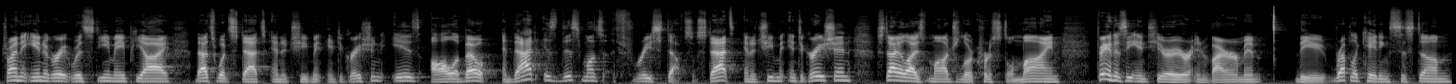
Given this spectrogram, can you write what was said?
trying to integrate with Steam API, that's what stats and achievement integration is all about. And that is this month's free stuff. So stats and achievement integration, stylized modular crystal mine, fantasy interior environment, the replicating system,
